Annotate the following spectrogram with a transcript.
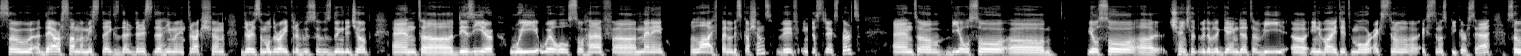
so uh, there are some mistakes. There, there is the human interaction. There is a moderator who's who's doing the job. And uh, this year we will also have uh, many live panel discussions with industry experts, and uh, we also. Um, we also uh, changed a little bit of the game that we uh, invited more external external speakers. Yeah? So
